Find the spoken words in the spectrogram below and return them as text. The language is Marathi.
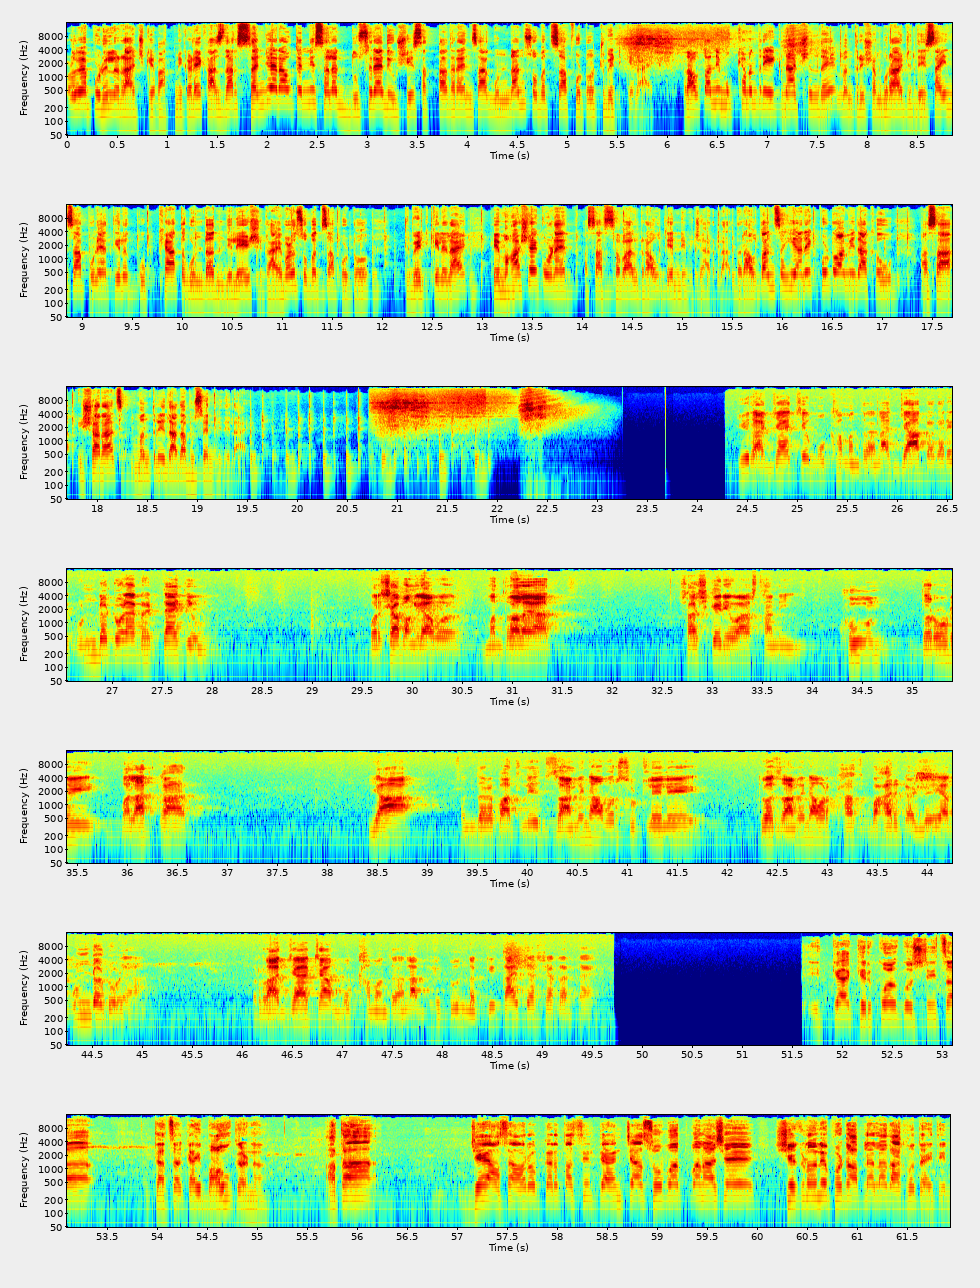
वळूया पुढील राजकीय बातमीकडे. खासदार संजय राऊत यांनी सलग दुसऱ्या दिवशी सत्ताधाऱ्यांचा गुंडांसोबतचा फोटो ट्विट केला आहे राऊतांनी मुख्यमंत्री एकनाथ शिंदे मंत्री शंभूराज देसाईंचा पुण्यातील कुख्यात गुंड निलेश गायवळ सोबतचा फोटो ट्विट केलेला आहे. हे महाशय कोण आहेत? असा सवाल राऊत यांनी विचारला. तर राऊतांचेही अनेक फोटो आम्ही दाखवू असा इशाराच मंत्री दादा भुसेंनी दिला आहे की राज्याचे मुख्यमंत्र्यांना ज्या प्रकारे गुंडटोळ्या भेटतायत येऊन वर्षा बंगल्यावर मंत्रालयात शासकीय निवासस्थानी खून दरोडे बलात्कार या संदर्भातले जामिनावर सुटलेले किंवा जामिनावर खास बाहेर काढलेल्या या गुंड टोळ्या राज्याच्या मुख्यमंत्र्यांना भेटून नक्की काय चर्चा करतायत? इतक्या किरकोळ गोष्टीचं त्याचं काही बाऊ करणं. आता जे असा आरोप करत असतील त्यांच्यासोबत पण असे शेकडोने फोटो आपल्याला दाखवता येतील.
